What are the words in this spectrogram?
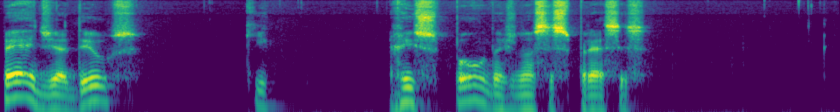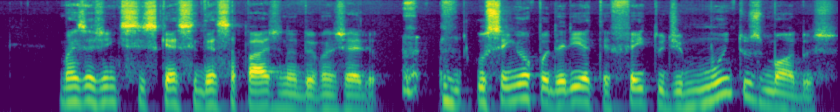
pede a Deus que responda às nossas preces. Mas a gente se esquece dessa página do Evangelho. O Senhor poderia ter feito de muitos modos.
